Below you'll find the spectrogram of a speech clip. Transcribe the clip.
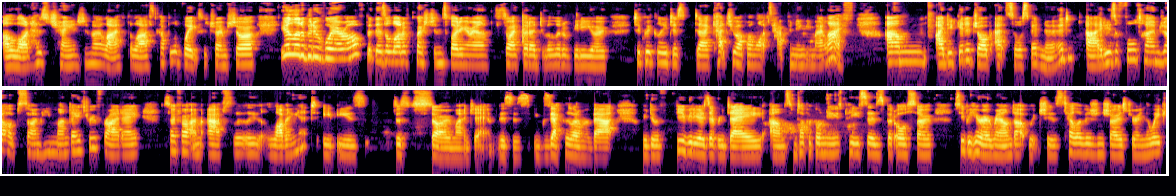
a lot has changed in my life the last couple of weeks, which I'm sure you're a little bit aware of, but there's a lot of questions floating around. So I thought I'd do a little video to quickly just uh, catch you up on what's happening in my life. Um, I did get a job at SourceFed Nerd. Uh, it is a full time job, so I'm here Monday through Friday. So far, I'm absolutely loving it. It is just so my jam. This is exactly what I'm about. We do a few videos every day, um, some topical news pieces, but also superhero roundup, which is television shows during the week.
